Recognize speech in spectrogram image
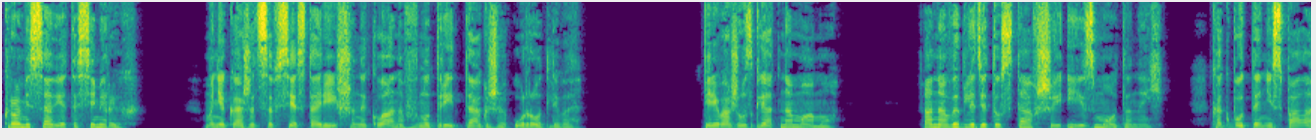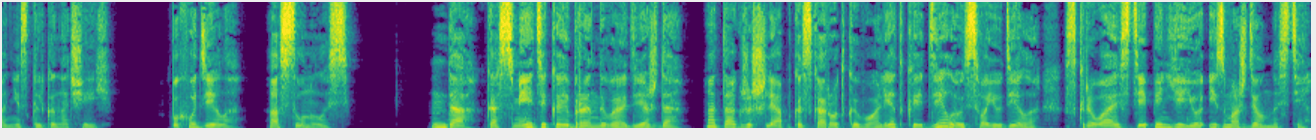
кроме совета семерых. Мне кажется, все старейшины кланов внутри также уродливы. Перевожу взгляд на маму. Она выглядит уставшей и измотанной, как будто не спала несколько ночей. Похудела, осунулась. Да, косметика и брендовая одежда, а также шляпка с короткой вуалеткой делают свое дело, скрывая степень ее изможденности.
